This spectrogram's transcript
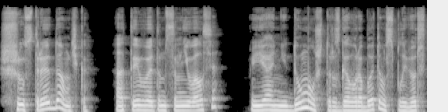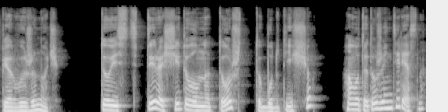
Шустрая дамочка. А ты в этом сомневался? Я не думал, что разговор об этом всплывет в первую же ночь. То есть ты рассчитывал на то, что будут еще? А вот это уже интересно.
